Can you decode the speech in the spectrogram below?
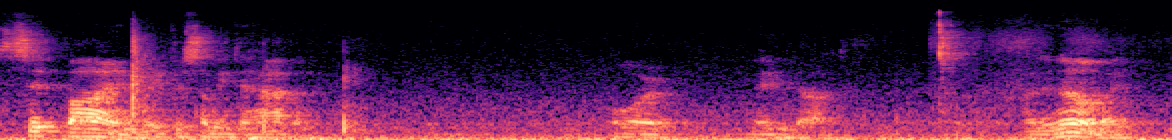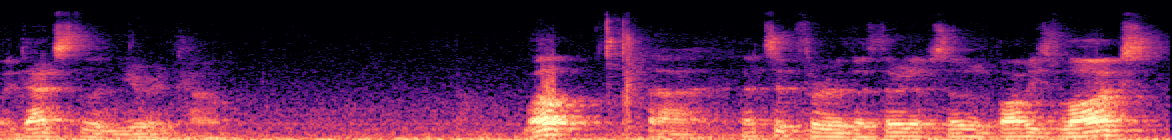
sit by and wait for something to happen. Or maybe not. I don't know. My, my dad's still in Urinetown. Well, uh, that's it for the third episode of Bobby's Vlogs.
